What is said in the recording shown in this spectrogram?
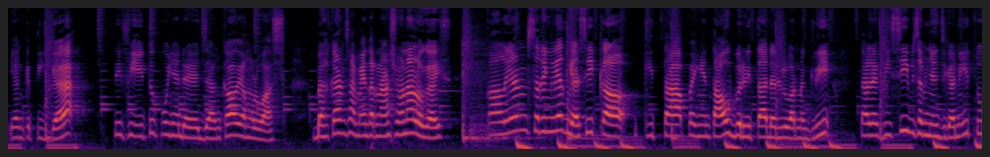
Yang ketiga, TV itu punya daya jangkau yang luas, bahkan sampai internasional loh guys. Kalian sering lihat gak sih kalau kita pengen tahu berita dari luar negeri, televisi bisa menyajikan itu.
